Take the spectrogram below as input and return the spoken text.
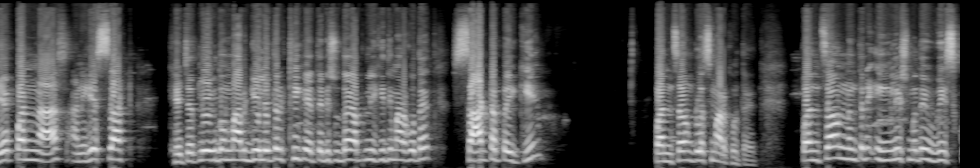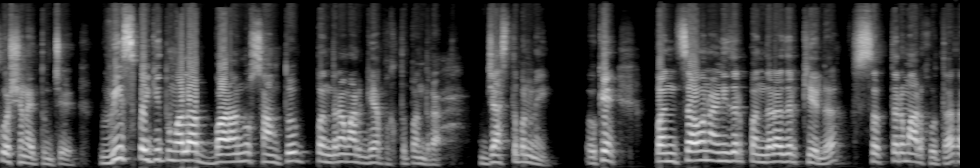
हे पन्नास आणि हे साठ. ह्याच्यातले एक दोन मार्क गेले तर ठीक आहे तरी सुद्धा आपले किती मार्क होत आहेत साठ पैकी पंचावन्न प्लस मार्क होत आहेत पंचावन्न नंतर इंग्लिशमध्ये वीस क्वेश्चन आहेत तुमचे. वीस पैकी तुम्हाला बाळांनो सांगतो पंधरा मार्क घ्या फक्त पंधरा. जास्त पण नाही. ओके पंचावन्न आणि जर पंधरा जर केलं सत्तर मार्क होतात.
